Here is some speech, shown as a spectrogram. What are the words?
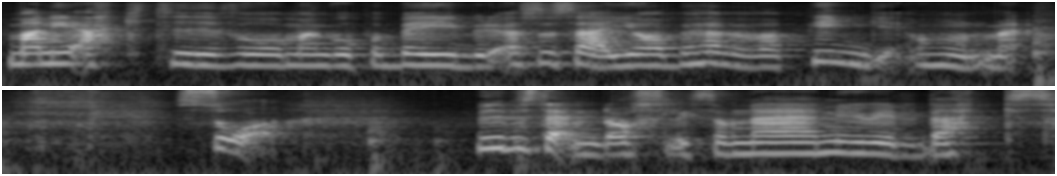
man är aktiv och man går på baby. Alltså så här, jag behöver vara pigg och hon med. Så vi bestämde oss liksom, nej nu är det dags.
